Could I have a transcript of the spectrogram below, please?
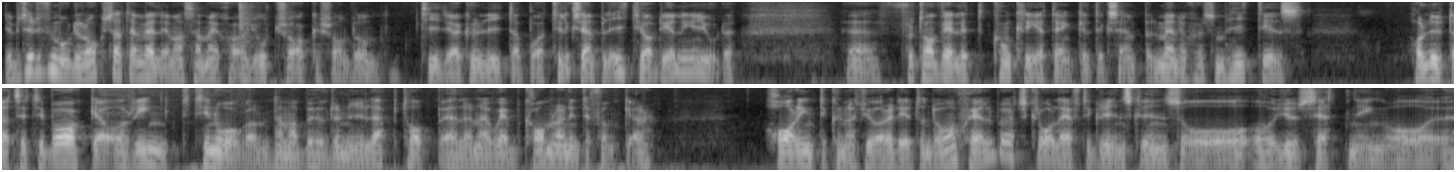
det betyder förmodligen också att en väldig massa människor har gjort saker som de tidigare kunde lita på att till exempel IT-avdelningen gjorde. Eh, för att ta ett väldigt konkret enkelt exempel. Människor som hittills har lutat sig tillbaka och ringt till någon när man behövde en ny laptop eller när webbkameran inte funkar. Har inte kunnat göra det utan de har själv börjat scrolla efter greenscreens och, och ljussättning och eh,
